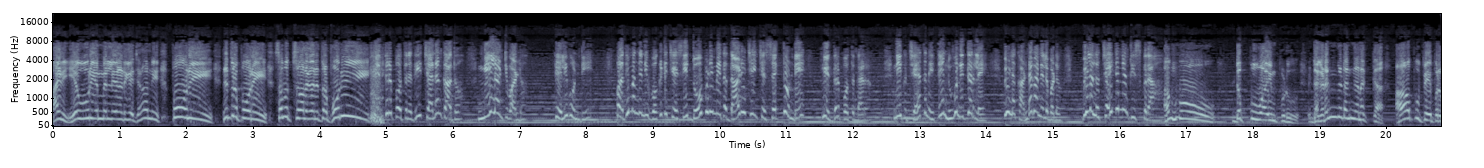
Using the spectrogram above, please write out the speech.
ఆయన ఏ ఊరి ఎమ్మెల్యే అడిగే జనాన్ని పోని నిద్రపోని సంవత్సరాలుగా నిద్రపోని. నిద్రపోతున్నది జనం కాదు నీలాంటి వాళ్ళు. తెలివుండి పది మందిని ఒకటి చేసి దోపిడీ మీద దాడి చేయించే శక్తి ఉండి నిద్రపోతున్నారు. నీకు చేతనైతే నువ్వు నిద్రలే. వీళ్ళకు అండగా నిలబడు. వీళ్ళలో చైతన్యం తీసుకురా. అమ్మో డప్పు వాయింపుడు డగడంగడంగనక్క ఆపు పేపర్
